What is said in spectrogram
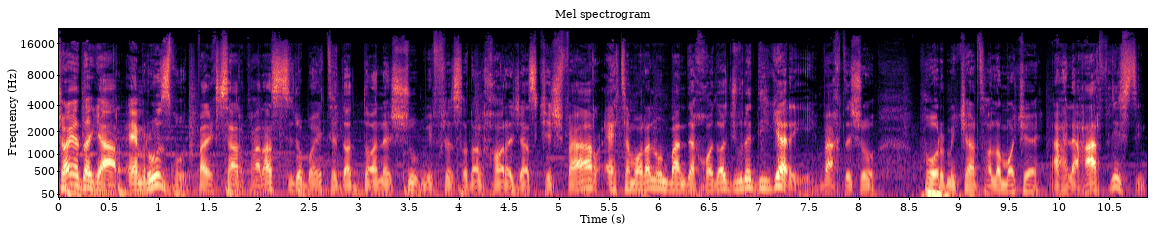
شاید اگر امروز بود و یک سرپرستی رو با تعداد دانشجو میفرستادن خارج از کشور احتمالا اون بنده خدا جور دیگری. وقتشو پر می‌کرد. حالا ما که اهل حرف نیستیم.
